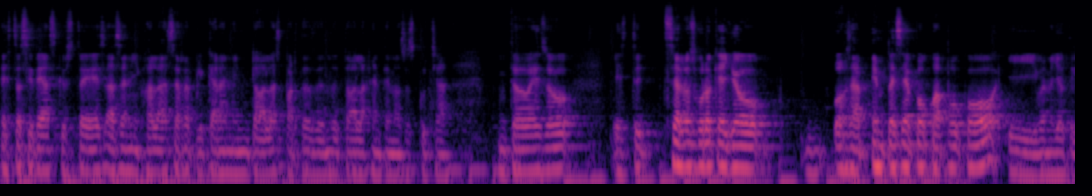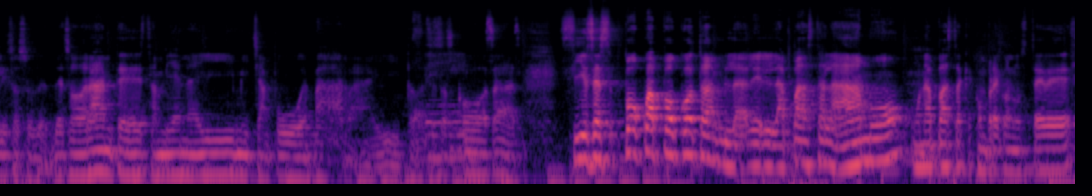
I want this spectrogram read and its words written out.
estas ideas que ustedes hacen y ojalá se replicaran en todas las partes de donde toda la gente nos escucha. Y todo eso, este, se los juro que yo, o sea, empecé poco a poco y bueno, yo utilizo sus de- desodorantes también ahí, mi champú en barra y todas Sí. esas cosas. Sí, o sea, es poco a poco la, la pasta la amo, una pasta que compré con ustedes,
